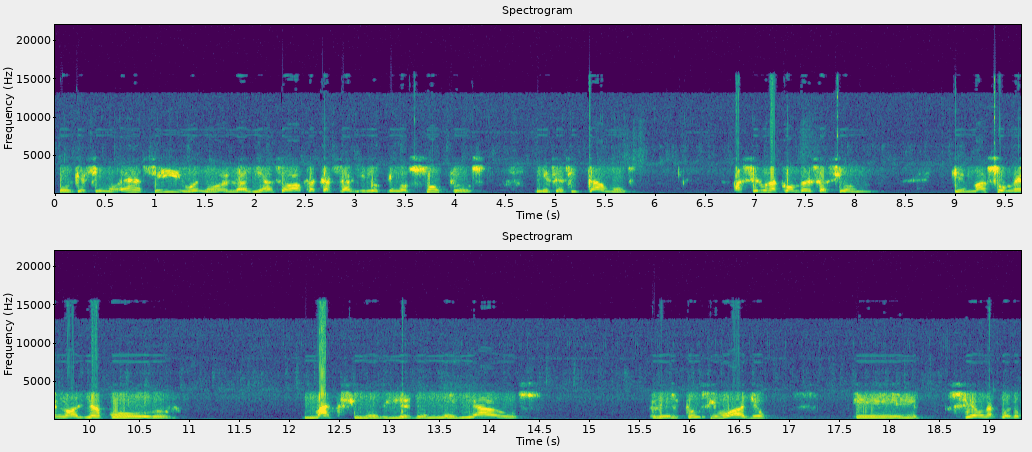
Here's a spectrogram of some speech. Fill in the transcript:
Porque si no es así, bueno, la alianza va a fracasar y lo que nosotros necesitamos hacer una conversación que más o menos allá por máximo, diría yo, mediados del próximo año, eh, sea un acuerdo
